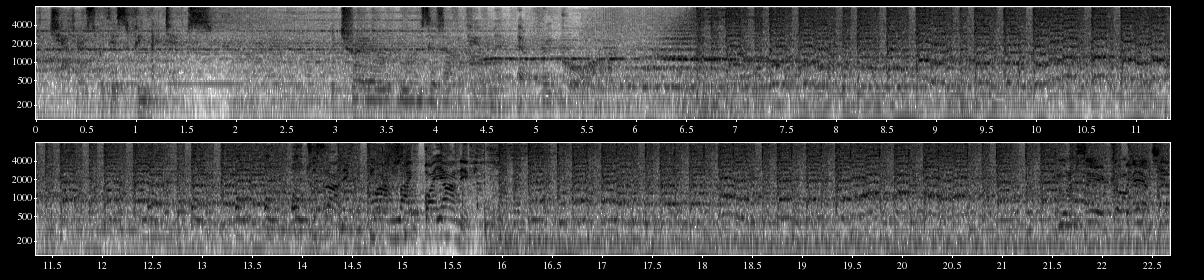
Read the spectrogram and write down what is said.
he chatters with his fingertips. Betrayal oozes out of him at every pore. ultrasonic, mind like bionic. You know what I'm saying? Coming at ya.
